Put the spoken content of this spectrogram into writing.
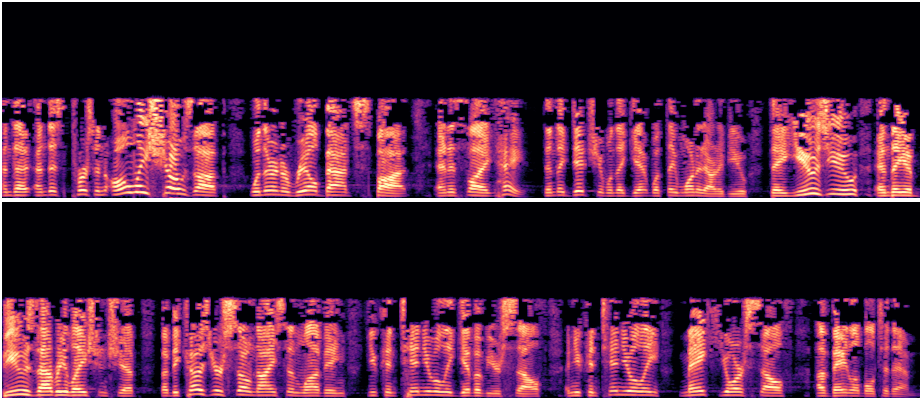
and that, and this person only shows up when they're in a real bad spot, and it's like, hey, then they ditch you when they get what they wanted out of you. They use you and they abuse that relationship, but because you're so nice and loving, you continually give of yourself, and you continually make yourself available to them.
